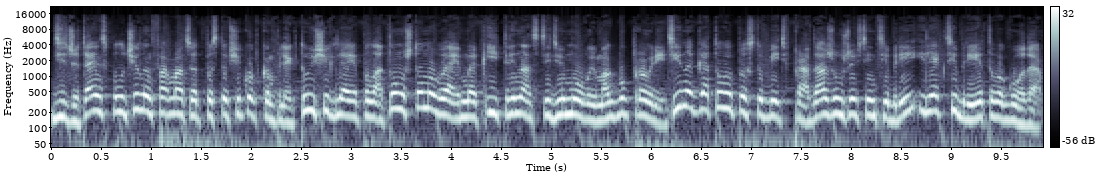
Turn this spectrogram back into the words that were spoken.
Digitimes получил информацию от поставщиков комплектующих для Apple о том, что новый iMac и 13-дюймовый MacBook Pro Retina готовы поступить в продажу уже в сентябре или октябре этого года.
